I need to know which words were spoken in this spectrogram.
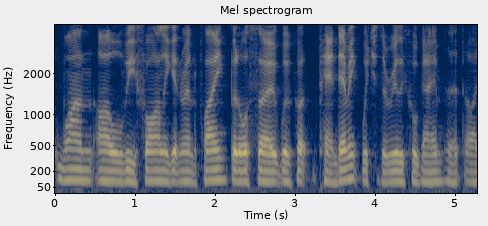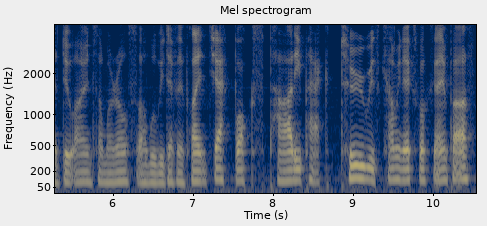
one I will be finally getting around to playing. But also we've got Pandemic, which is a really cool game that I do own somewhere else. I will be definitely playing. Jackbox Party Pack Two is coming to Xbox Game Pass.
